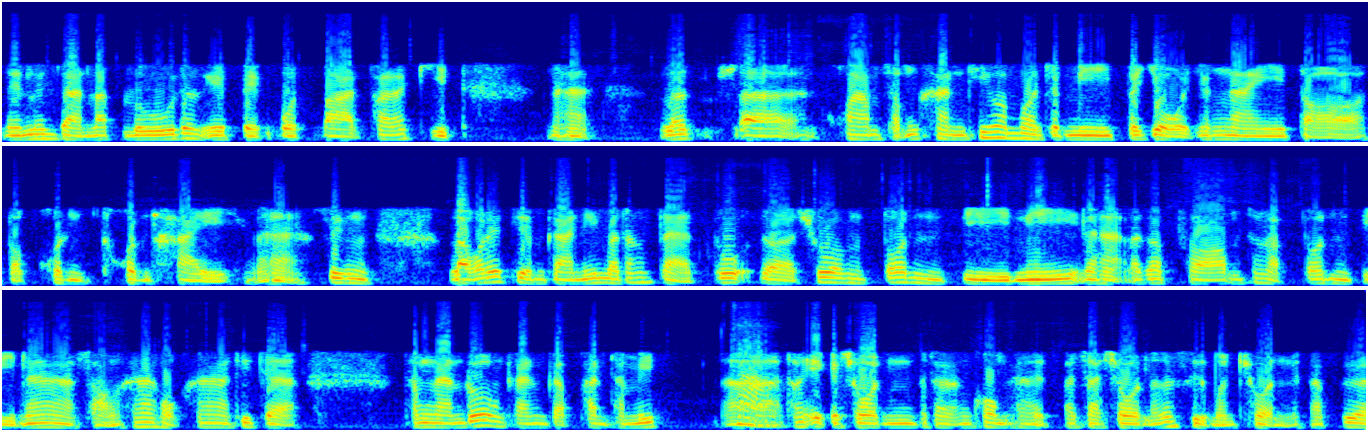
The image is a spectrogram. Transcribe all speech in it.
ในเรื่องการรับรู้เรื่องเอเปกบทบาทภารกิจนะฮะ แล้วความสำคัญที่ว่ามันจะมีประโยชน์ยังไงต่อต่อคนคนไทยนะฮะซึ่งเราก็ได้เตรียมการนี้มาตั้งแต่ตุช่วงต้นปีนี้นะฮะแล้วก็พร้อมสำหรับต้นปีหน้า 2565 ที่จะทำงานร่วมกันกับพันธมิตร ทั้งเอกชนประชาสังคมประชาชนแล้วก็สื่อมวลชนนะครับเพื่อ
